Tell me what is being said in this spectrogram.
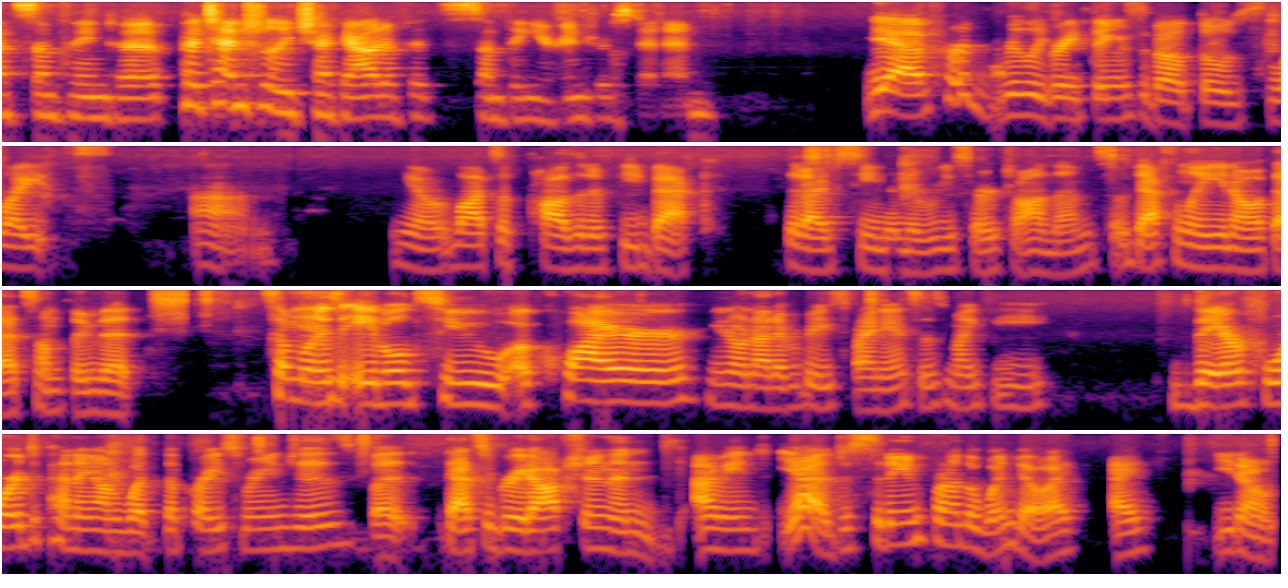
that's something to potentially check out if it's something you're interested in. Yeah, I've heard really great things about those lights. Um, you know, lots of positive feedback that I've seen in the research on them. So definitely, you know, if that's something that someone is able to acquire, you know, not everybody's finances might be there for it depending on what the price range is but that's a great option. And i mean yeah just sitting in front of the window. I i you know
